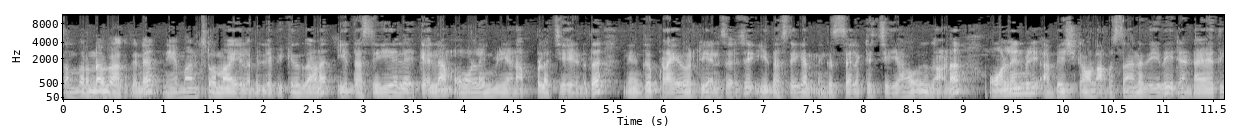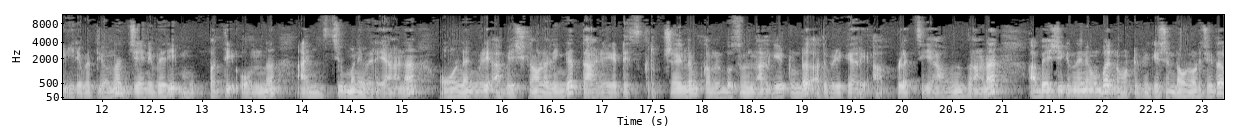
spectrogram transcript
സംവരണ വിഭാഗത്തിന് നിയമാനുസൃതമായ ഇളവ് ലഭിക്കുന്നതാണ്. ഈ തസ്തികയിലേക്കെല്ലാം ഓൺലൈൻ വഴിയാണ് അപ്ലൈ ചെയ്യേണ്ടത്. നിങ്ങൾക്ക് പ്രയോറിറ്റി അനുസരിച്ച് ഈ തസ്തിക നിങ്ങൾക്ക് സെലക്ട് ചെയ്യാവുന്നതാണ്. ഓൺലൈൻ വഴി അപേക്ഷിക്കാനുള്ള അവസാന തീയതി രണ്ടായിരത്തി ഇരുപത്തിയൊന്ന് ജനുവരി മുപ്പത്തി ഒന്ന് അഞ്ച് മണി വരെയാണ് ഓൺലൈൻ വഴി അപേക്ഷിക്കാനുള്ള ലിങ്ക് താഴെ ഡിസ്ക്രിപ്ഷനിലും കമന്റ് ബോക്സിലും നൽകിയിട്ടുണ്ട്. അതുവഴി കയറി അപ്ലൈ ചെയ്യാവുന്നതാണ്. അപേക്ഷിക്കുന്നതിന് മുമ്പ് നോട്ടിഫിക്കേഷൻ ഡൗൺലോഡ് ചെയ്ത്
